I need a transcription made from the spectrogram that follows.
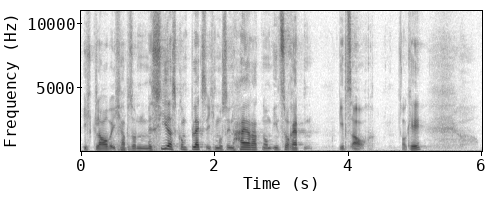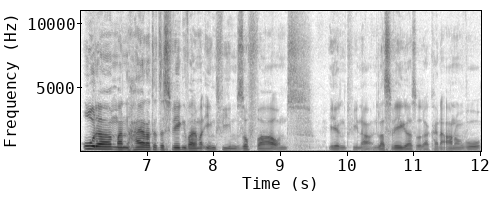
ich glaube, ich habe so einen Messias-Komplex. Ich muss ihn heiraten, um ihn zu retten. Gibt es auch. Okay? Oder man heiratet deswegen, weil man irgendwie im Suff war und irgendwie in Las Vegas oder keine Ahnung wo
